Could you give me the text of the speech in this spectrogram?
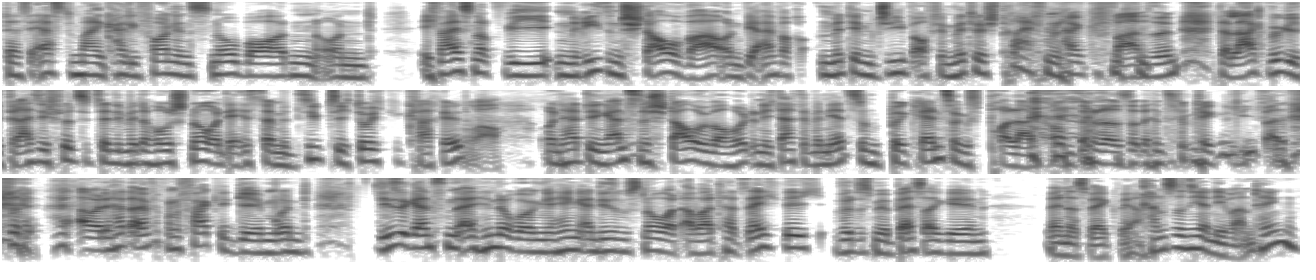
das erste Mal in Kalifornien Snowboarden. Und ich weiß noch, wie ein Riesenstau war und wir einfach mit dem Jeep auf dem Mittelstreifen lang gefahren sind. Da lag wirklich 30, 40 Zentimeter hoch Snow und der ist dann mit 70 durchgekachelt Wow. und hat den ganzen Stau überholt. Und ich dachte, wenn jetzt so ein Begrenzungspoller kommt oder so, dann sind wir geliefert. Aber der hat einfach einen Fuck gegeben. Und diese ganzen Erinnerungen hängen an diesem Snowboard. Aber tatsächlich würde es mir besser gehen, wenn das weg wäre. Kannst du es nicht an die Wand hängen?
